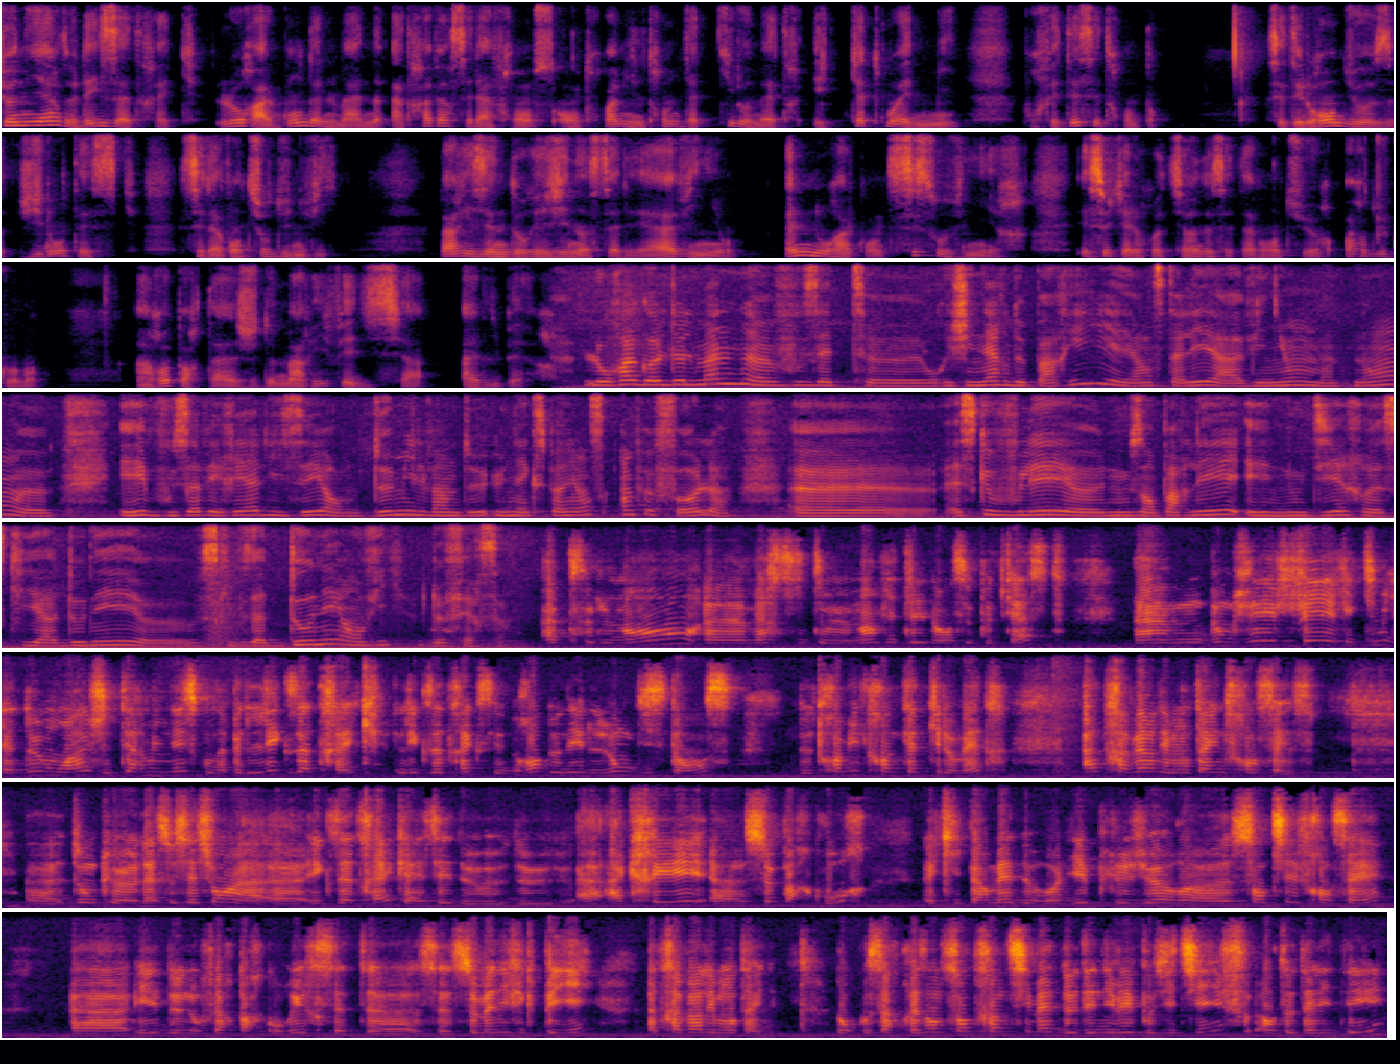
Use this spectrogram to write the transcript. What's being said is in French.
Pionnière de l'Exatrek, Laura Gondelman a traversé la France en 3034 km et 4 mois et demi pour fêter ses 30 ans. C'était grandiose, gigantesque, c'est l'aventure d'une vie. Parisienne d'origine installée à Avignon, elle nous raconte ses souvenirs et ce qu'elle retient de cette aventure hors du commun. Un reportage de Marie-Félicia Laura Goldelman, vous êtes euh, originaire de Paris et installée à Avignon maintenant euh, et vous avez réalisé en 2022 une expérience un peu folle. Euh, est-ce que vous voulez nous en parler et nous dire ce qui a donné, ce qui vous a donné envie de faire ça? Absolument. merci de m'inviter dans ce podcast. donc j'ai fait effectivement il y a deux mois, j'ai terminé ce qu'on appelle l'Exatrek. L'Exatrek c'est une randonnée de longue distance de 3034 km à travers les montagnes françaises. Euh, donc euh, l'association euh, Exatrek a essayé de, de a, créé ce parcours qui permet de relier plusieurs sentiers français et de nous faire parcourir cette, ce, magnifique pays à travers les montagnes. Donc ça représente 136 mètres de dénivelé positif en totalité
